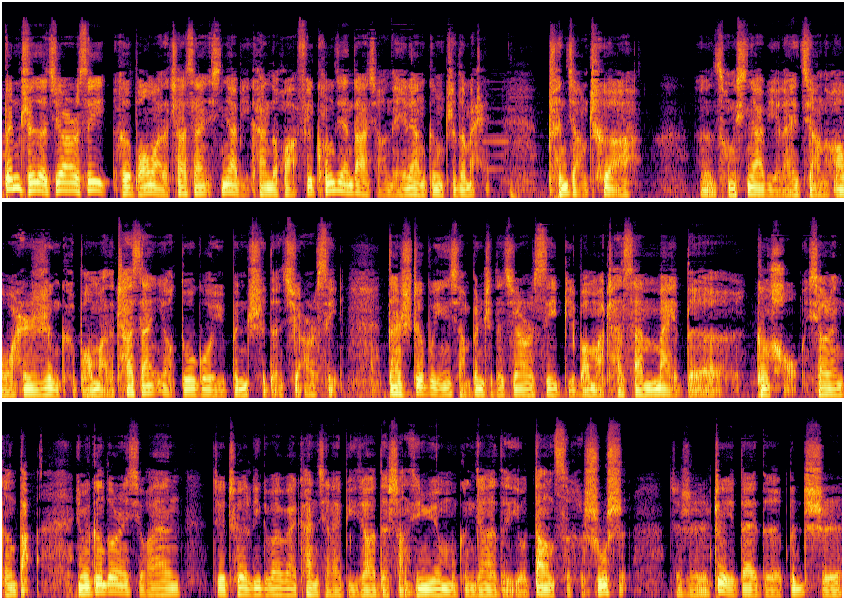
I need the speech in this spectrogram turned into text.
奔驰的 GLC 和宝马的 x 三性价比看的话，非空间大小哪一辆更值得买？纯讲车啊。呃，从性价比来讲的话，我还是认可宝马的叉三要多过于奔驰的 GLC，但是这不影响奔驰的 GLC 比宝马叉三卖的更好，销量更大，因为更多人喜欢这车里里外外看起来比较的赏心悦目，更加的有档次和舒适，这是这一代的奔驰，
